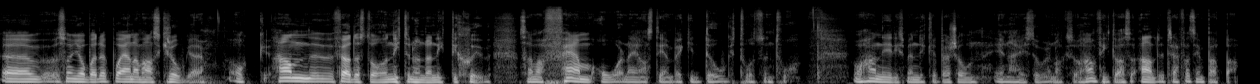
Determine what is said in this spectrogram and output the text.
eh, som jobbade på en av hans krogar. Och han eh, föddes då 1997 så han var fem år när Jan Stenbeck dog 2002. Och han är liksom en nyckelperson i den här historien också. Han fick då alltså aldrig träffa sin pappa.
